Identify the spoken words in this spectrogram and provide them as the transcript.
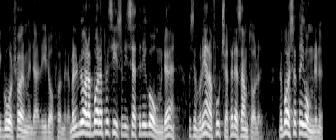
igår förmiddag eller idag förmiddag. Men bara, bara precis så vi sätter igång det. Och sen får du gärna fortsätta det samtalet. Men bara sätta igång det nu.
